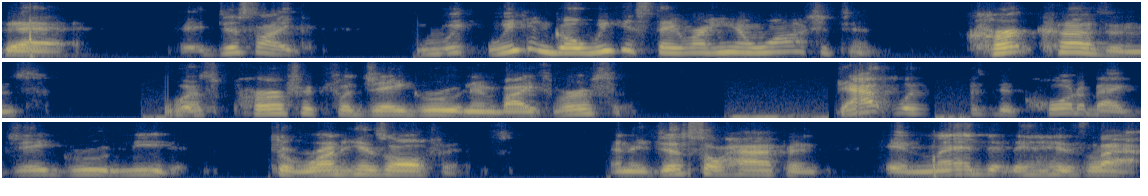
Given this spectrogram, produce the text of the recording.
that just like we, we can go, we can stay right here in Washington. Kirk Cousins was perfect for Jay Gruden and vice versa. That was the quarterback Jay Gruden needed to run his offense. And it just so happened it landed in his lap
